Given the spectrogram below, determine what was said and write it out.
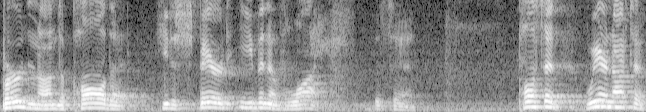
burden onto Paul that he despaired even of life, it said. Paul said, We are not to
